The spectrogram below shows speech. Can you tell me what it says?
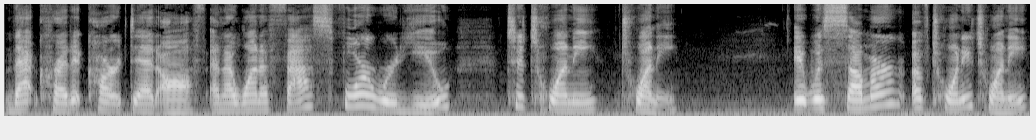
that credit card debt off, and I want to fast forward you to 2020. It was summer of 2020.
